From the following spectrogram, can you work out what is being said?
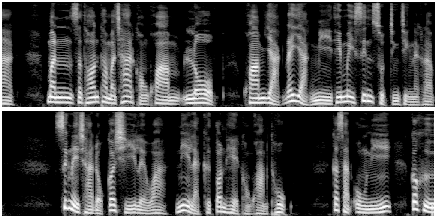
มาก มันสะท้อนธรรมชาติของความโลภความอยากได้อยากมีที่ไม่สิ้นสุดจริง ๆ นะครับ ซึ่งในชาดกก็ชี้เลยว่า นี่แหละคือต้นเหตุของความทุกข์กษัตริย์องค์นี้ก็คือ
